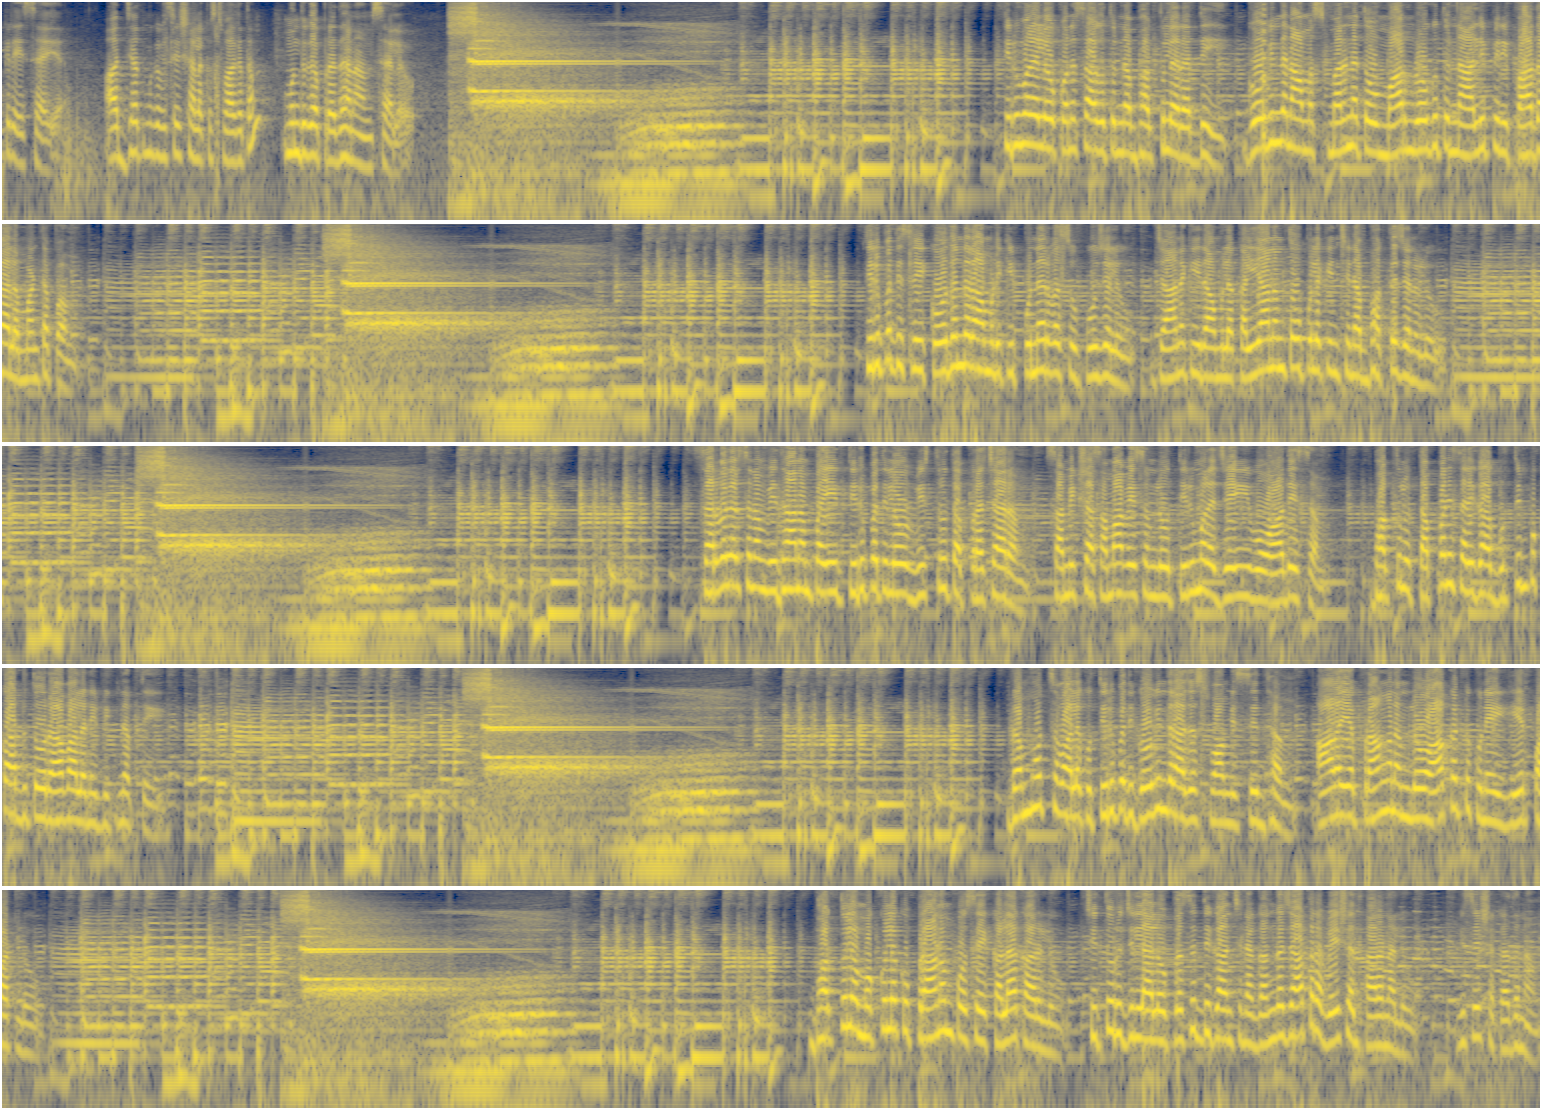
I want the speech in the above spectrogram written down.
వెంకటేశాయ. ఆధ్యాత్మిక విశేషాలకు స్వాగతం. ముందుగా ప్రధాన అంశాలు. తిరుమలలో కొనసాగుతున్న భక్తుల రద్దీ గోవిందనామ స్మరణతో మార్మ్రోగుతున్న అలిపిరి పాదాల మంటపం. తిరుపతి శ్రీ కోదండరాముడికి పునర్వసు పూజలు జానకీరాముల కళ్యాణంతో పులకించిన భక్తజనులు. సర్వదర్శనం విధానంపై తిరుపతిలో విస్తృత ప్రచారం సమీక్షా సమావేశంలో తిరుమల జేఈఓ ఆదేశం. భక్తులు తప్పనిసరిగా గుర్తింపు కార్డుతో రావాలని విజ్ఞప్తి. బ్రహ్మోత్సవాలకు తిరుపతి గోవిందరాజస్వామి సిద్ధం. ఆలయ ప్రాంగణంలో ఆకట్టుకునే ఏర్పాట్లు. భక్తుల మొక్కులకు ప్రాణం పోసే కళాకారులు. చిత్తూరు జిల్లాలో ప్రసిద్ధిగాంచిన గంగజాతర వేషధారణలు. విశేష కథనం.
